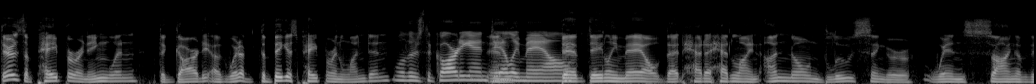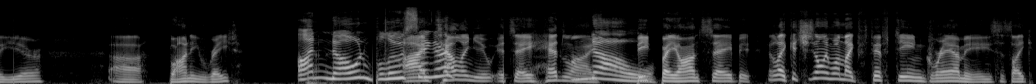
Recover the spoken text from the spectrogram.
there's a paper in England, the Guardian, uh, whatever, the biggest paper in London. well, there's the Guardian, Daily Mail. Da- Daily Mail that had a headline: "Unknown blues singer wins Song of the Year." Uh, Bonnie Raitt. Unknown blues singer. I'm telling you, it's a headline. No. beat Beyonce. Beat, like she's only won like 15 Grammys. It's like,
